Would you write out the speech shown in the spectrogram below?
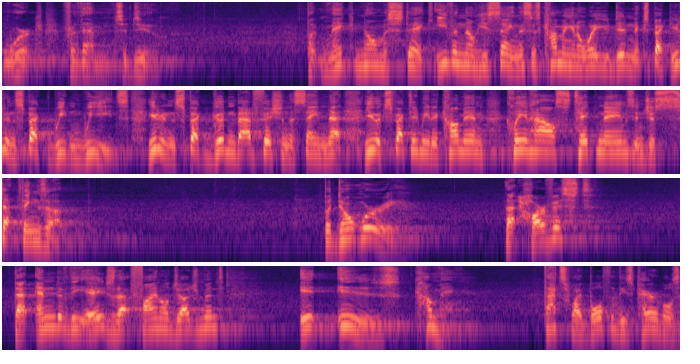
work for them to do. But make no mistake, even though he's saying this is coming in a way you didn't expect, you didn't expect wheat and weeds. You didn't expect good and bad fish in the same net. You expected me to come in, clean house, take names, and just set things up. But don't worry, that harvest, that end of the age, that final judgment, it is coming. That's why both of these parables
